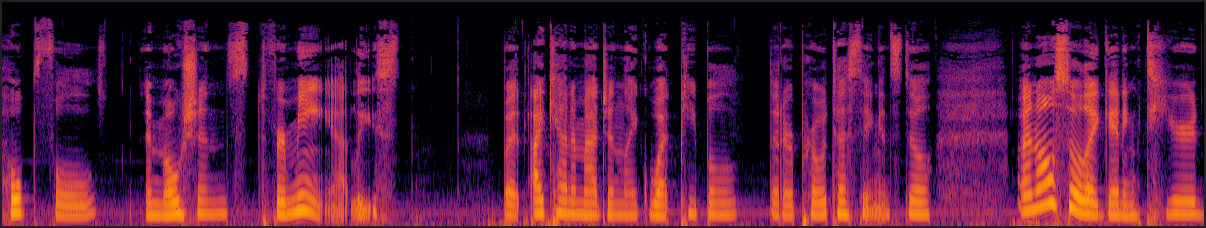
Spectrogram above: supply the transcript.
hopeful emotions for me at least. But I can't imagine like what people that are protesting and still and also like getting teared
